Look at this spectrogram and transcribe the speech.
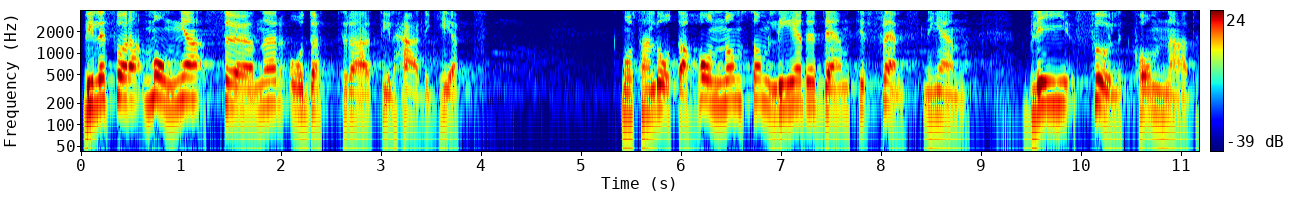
ville föra många söner och döttrar till härlighet måste han låta honom som leder dem till frälsningen bli fullkomnad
